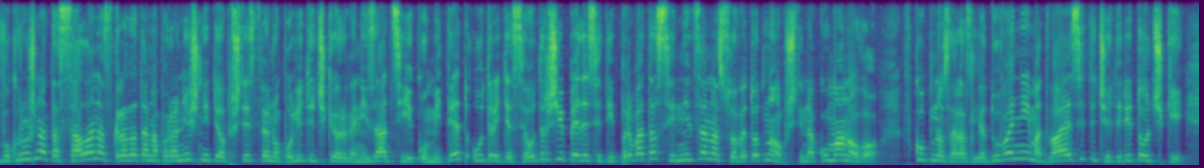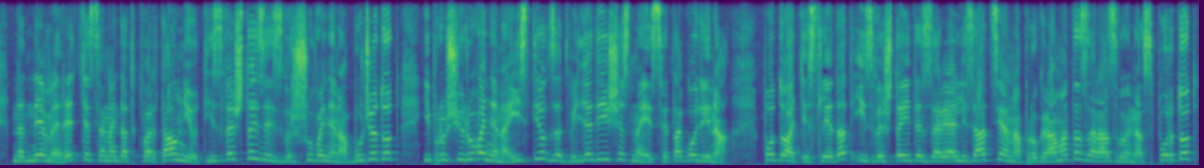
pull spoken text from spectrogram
Во кружната сала на зградата на поранишните обштествено-политички организации и комитет утре ќе се одржи 51-та седница на Советот на Обштина Куманово. Вкупно за разгледување има 24 точки. На дневен ред ќе се најдат кварталниот извештај за извршување на буџетот и проширување на истиот за 2016 година. Потоа ќе следат извештаите за реализација на програмата за развој на спортот,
